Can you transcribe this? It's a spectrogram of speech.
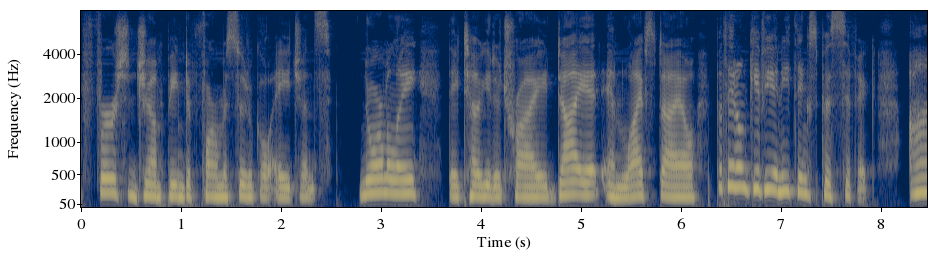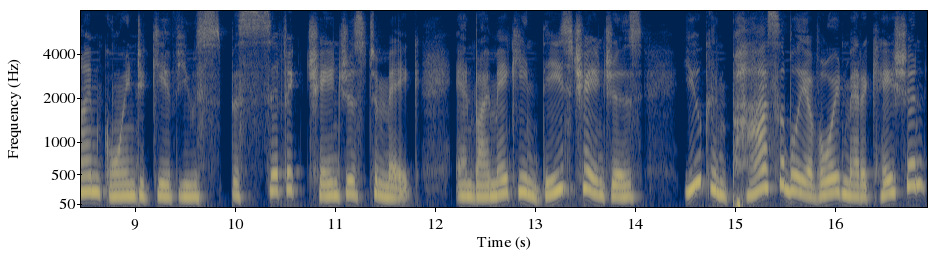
first jumping to pharmaceutical agents. Normally, they tell you to try diet and lifestyle, but they don't give you anything specific. I'm going to give you specific changes to make. And by making these changes, you can possibly avoid medication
